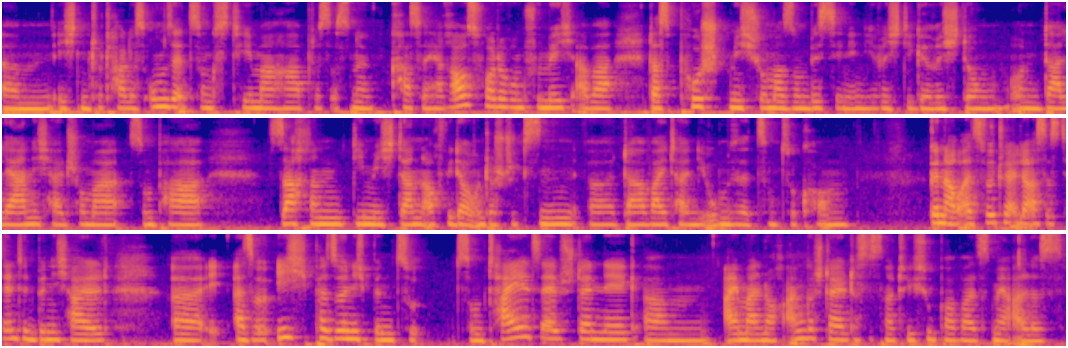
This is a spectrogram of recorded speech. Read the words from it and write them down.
ähm, ich ein totales Umsetzungsthema habe. Das ist eine krasse Herausforderung für mich, aber das pusht mich schon mal so ein bisschen in die richtige Richtung. Und da lerne ich halt schon mal so ein paar Sachen, die mich dann auch wieder unterstützen, äh, da weiter in die Umsetzung zu kommen. Genau, als virtuelle Assistentin bin ich halt, äh, also ich persönlich bin zu, zum Teil selbstständig, ähm, einmal noch angestellt. Das ist natürlich super, weil es mir alles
